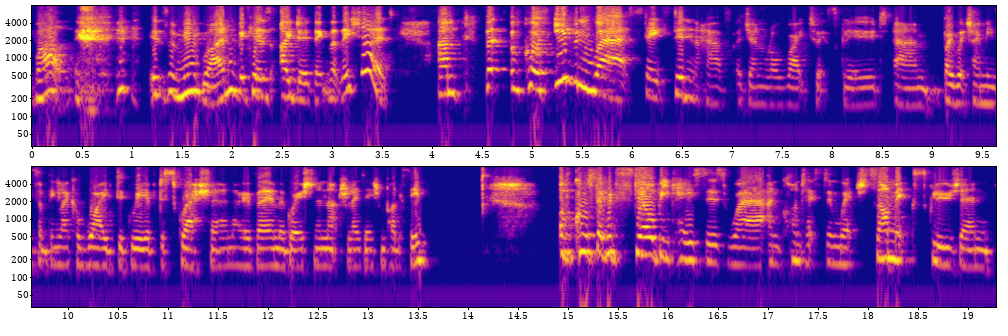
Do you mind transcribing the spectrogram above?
well, it's a moot one because I don't think that they should. Um, but of course, even where states didn't have a general right to exclude, um, by which I mean something like a wide degree of discretion over immigration and naturalization policy, of course, there would still be cases where, and contexts in which some exclusion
